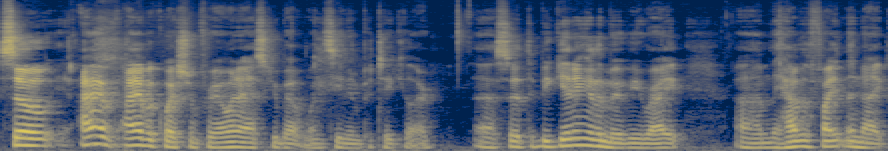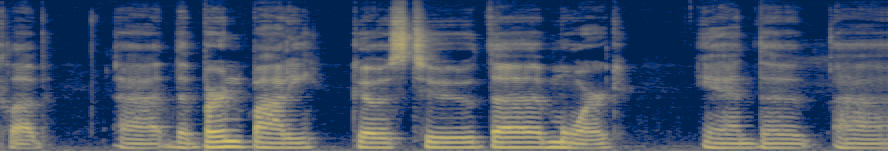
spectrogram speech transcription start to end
So I have I have a question for you. I want to ask you about one scene in particular. Uh, so at the beginning of the movie, right, um, they have a fight in the nightclub. Uh, the burned body goes to the morgue, and the uh,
